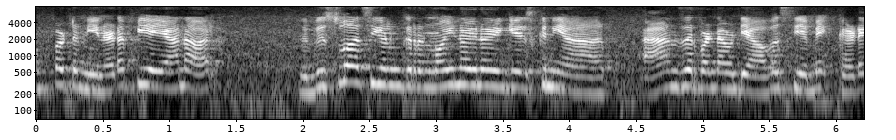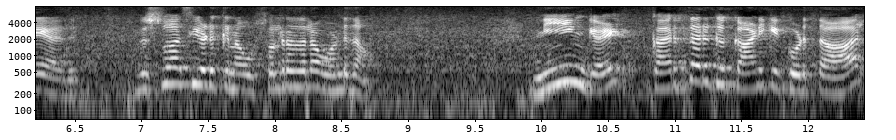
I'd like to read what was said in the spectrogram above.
உட்பட்டு நீ நடப்பியானால் இந்த விசுவாசிகள்ங்கிற நோய் நோய் நோய் கேஸ்க்கு நீ ஆன்சர் பண்ண வேண்டிய அவசியமே கிடையாது. விசுவாசிகளுக்கு நான் சொல்கிறதெல்லாம் ஒன்று தான் நீங்கள் கர்த்தருக்கு காணிக்கை கொடுத்தால்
